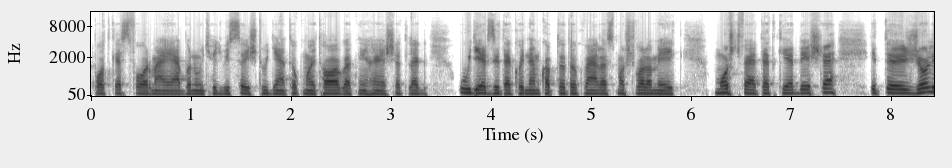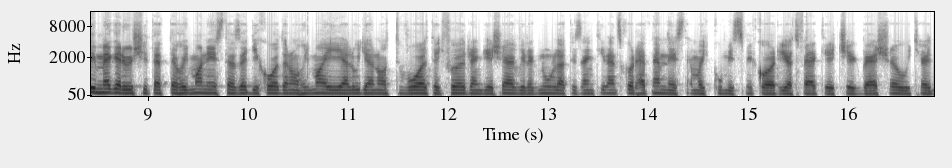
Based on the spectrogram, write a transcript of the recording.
podcast formájában, úgyhogy vissza is tudjátok majd hallgatni, ha esetleg úgy érzitek, hogy nem kaptatok választ most valamelyik most feltett kérdésre. Itt Zsoli megerősítette, hogy ma nézte az egyik oldalon, hogy ma éjjel ugyanott volt egy földrengés elvileg 0-19-kor, hát nem néztem, hogy Kumisz mikor jött fel kétségbeeső, úgyhogy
